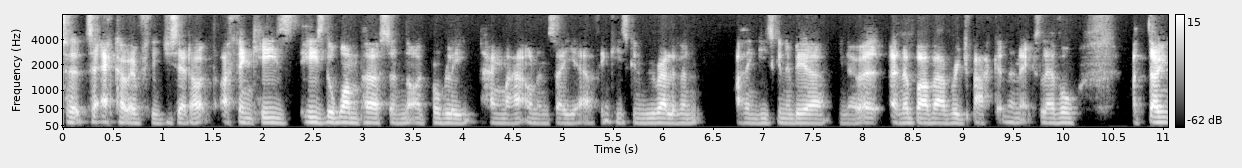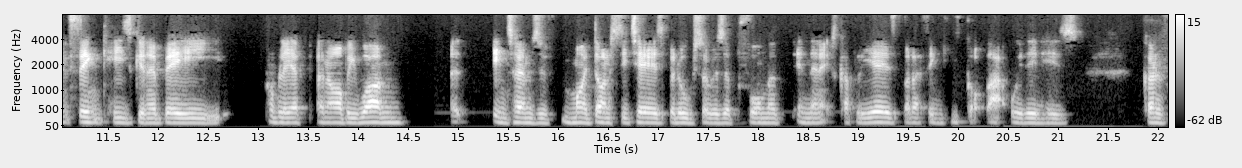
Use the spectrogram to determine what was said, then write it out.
to, to, echo everything you said, I, I, think he's he's the one person that I'd probably hang my hat on and say, yeah, I think he's going to be relevant. I think he's going to be a you know a, an above average back at the next level. I don't think he's going to be probably a, an RB one uh, in terms of my dynasty tiers, but also as a performer in the next couple of years. But I think he's got that within his kind of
